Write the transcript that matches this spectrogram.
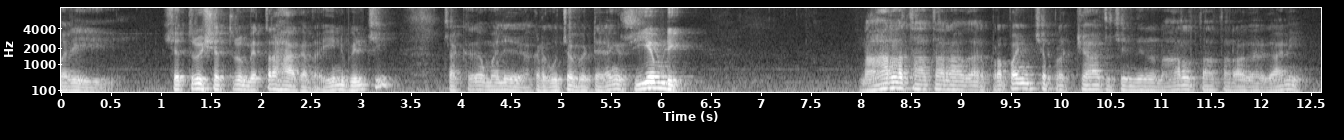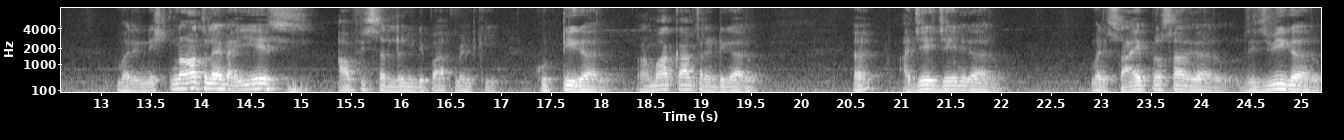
మరి శత్రు శత్రు మిత్రహ కదా ఈయన పిలిచి చక్కగా మళ్ళీ అక్కడ కూర్చోబెట్టారు. ఇంకా సీఎండి నార్ల తాతారావు గారు ప్రపంచ ప్రఖ్యాతి చెందిన నార్ల తాతారావు గారు కానీ మరి నిష్ణాతులైన ఐఏఎస్ ఆఫీసర్లు ఈ డిపార్ట్మెంట్కి కుట్టి గారు రమాకాంత్ రెడ్డి గారు అజయ్ జైన్ గారు మరి సాయి ప్రసాద్ గారు రిజ్వీ గారు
